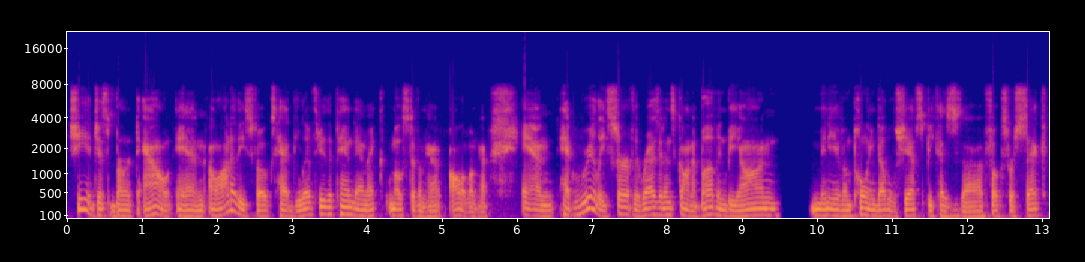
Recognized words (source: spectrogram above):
She had just burnt out, and a lot of these folks had lived through the pandemic. Most of them have, all of them have, and had really served the residents, gone above and beyond. Many of them pulling double shifts because uh, folks were sick,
